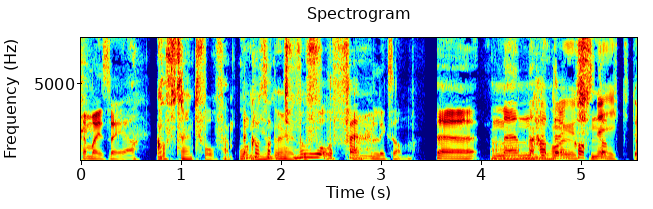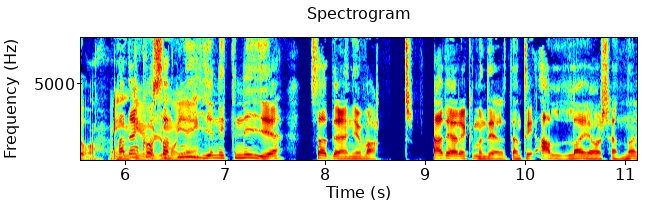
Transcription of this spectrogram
kan man ju säga. Kostar den 2,5? Den Oj, nu kostar börjar det gå 2 fort och 5 liksom. Eh, Ja, men du hade har den kostat, Snake då, hade den kostat mojäng. 999 så hade den ju varit, hade jag rekommenderat den till alla jag känner.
